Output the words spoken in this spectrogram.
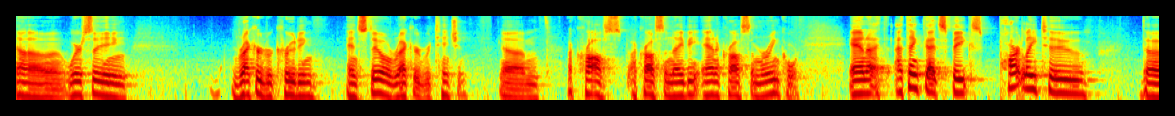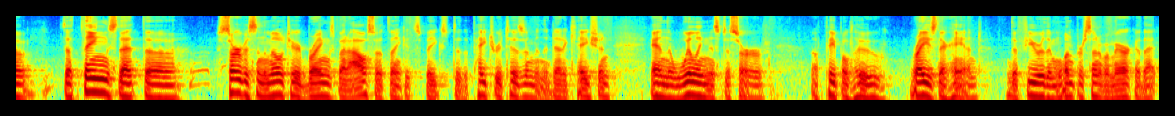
uh, we're seeing record recruiting and still record retention um, across, across the Navy and across the Marine Corps. And I, th- I think that speaks partly to the, the things that the service in the military brings, but I also think it speaks to the patriotism and the dedication and the willingness to serve of people who raise their hand the fewer than 1% of America that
